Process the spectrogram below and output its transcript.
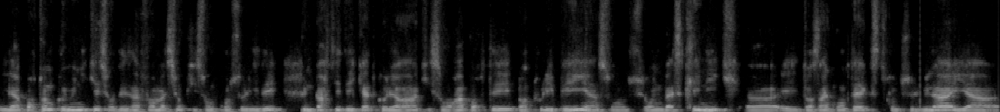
Il est important de communiquer sur des informations qui sont consolidées. Une partie des cas de choléra qui sont rapportés dans tous les pays hein, sont sur une base clinique. Euh, et dans un contexte comme celui-là, il y a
